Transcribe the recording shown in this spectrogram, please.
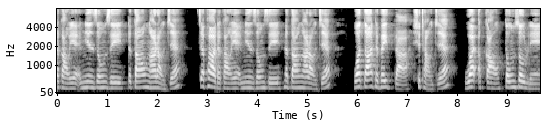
တကောင်ရဲ့အမြင့်ဆုံးဈေး15000ကျပ်ကျဖတကောင်ရဲ့အမြင့်ဆုံးဈေး2500ကျပ်ဝတ်သားတပိတ်တာ8000ကျပ်ဝက်အကောင်3စုပ်လင်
